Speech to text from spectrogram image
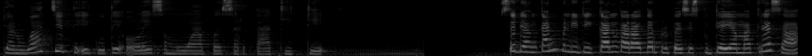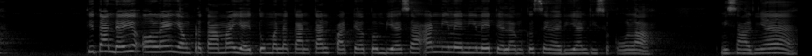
dan wajib diikuti oleh semua peserta didik. Sedangkan pendidikan karakter berbasis budaya madrasah ditandai oleh yang pertama yaitu menekankan pada pembiasaan nilai-nilai dalam keseharian di sekolah. Misalnya,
